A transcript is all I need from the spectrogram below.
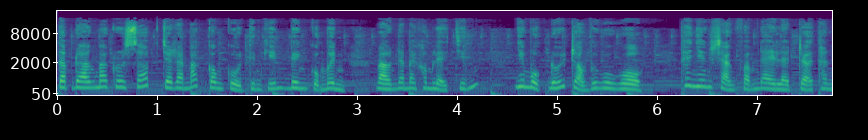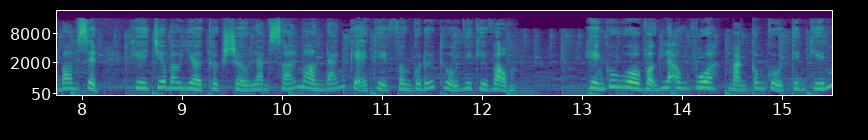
Tập đoàn Microsoft cho ra mắt công cụ tìm kiếm Bing của mình vào năm 2009 như một đối trọng với Google. Thế nhưng sản phẩm này lại trở thành bom xịt khi chưa bao giờ thực sự làm xói mòn đáng kể thị phần của đối thủ như kỳ vọng. Hiện Google vẫn là ông vua mạng công cụ tìm kiếm,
